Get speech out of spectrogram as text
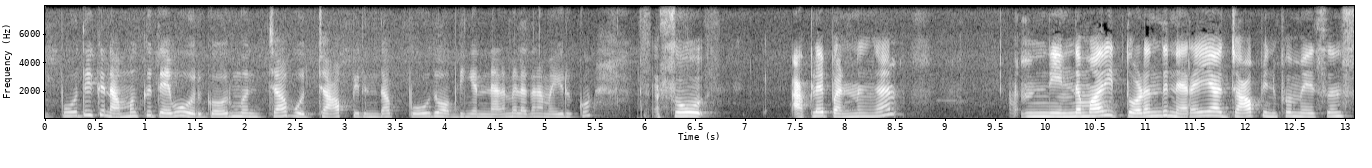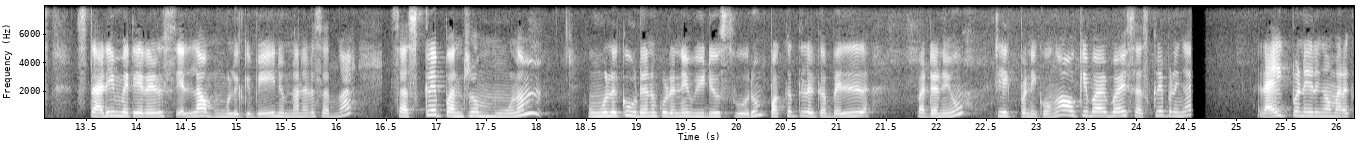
இப்போதைக்கு நமக்கு தேவை ஒரு கவர்மெண்ட் ஜாப் ஒரு ஜாப் இருந்தால் போதும் அப்படிங்கிற நிலமையில தான் நம்ம இருக்கோம். ஸோ அப்ளை பண்ணுங்கள் இந்த மாதிரி தொடர்ந்து நிறையா ஜாப் இன்ஃபர்மேஷன்ஸ் ஸ்டடி மெட்டீரியல்ஸ் எல்லாம் உங்களுக்கு வேணும்னா என்ன சொல்லுங்கள் சப்ஸ்கிரைப் பண்ணுற மூலம் உங்களுக்கு உடனுக்குடனே வீடியோஸ் வரும். பக்கத்தில் இருக்க பெல் பட்டனையும் கிளிக் பண்ணிக்கோங்க. ஓகே பாய் பாய் சப்ஸ்கிரைப் பண்ணுங்கள் லைக் பண்ணிடுங்க மறக்க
